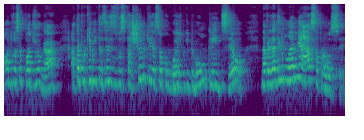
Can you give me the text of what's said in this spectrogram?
onde você pode jogar. Até porque muitas vezes você está achando que ele é seu concorrente porque pegou um cliente seu, na verdade ele não é ameaça para você.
